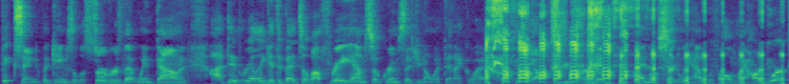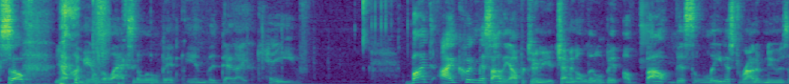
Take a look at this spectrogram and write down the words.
fixing the Gamezilla servers that went down, and I didn't really get to bed till about 3 a.m. So Grim said, "You know what? I go ahead, and take the day off. You earned it. I most certainly have with all my hard work. So, you know, I'm here relaxing a little bit in the Deadite Cave." But I couldn't miss on the opportunity to chime in a little bit about this latest round of news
